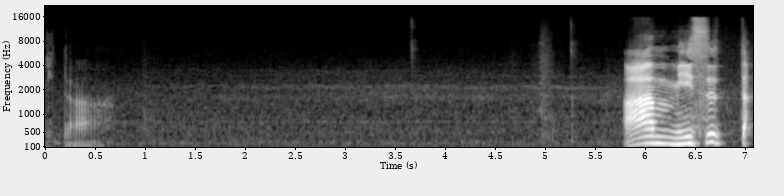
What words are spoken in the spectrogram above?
来た。あー、ミスった。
